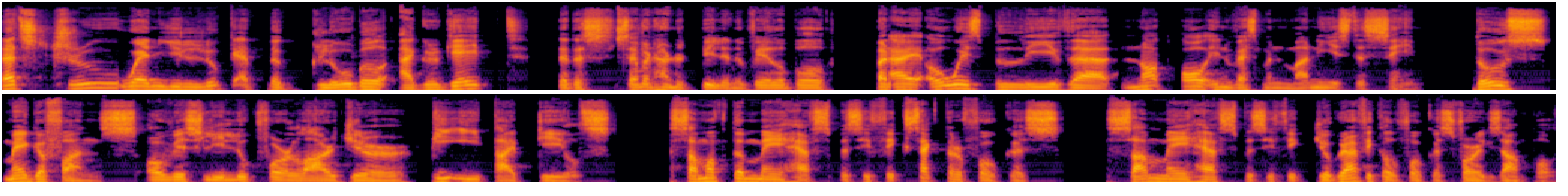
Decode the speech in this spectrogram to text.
That's true when you look at the global aggregate, that is 700 billion available. But I always believe that not all investment money is the same. Those mega funds obviously look for larger PE type deals. Some of them may have specific sector focus. Some may have specific geographical focus. For example,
